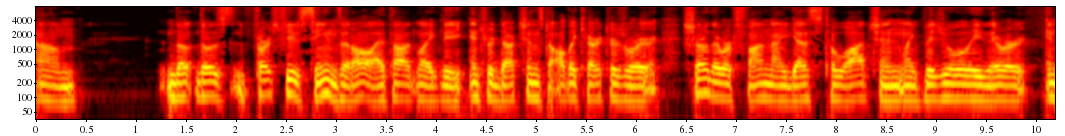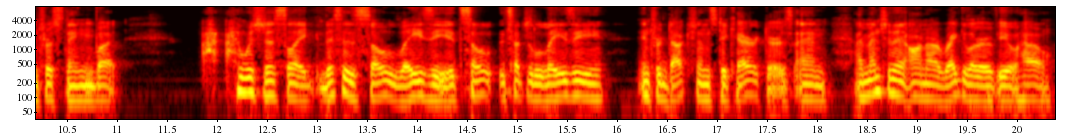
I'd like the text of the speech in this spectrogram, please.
um, th- those first few scenes at all. I thought like the introductions to all the characters were, sure, they were fun, I guess, to watch and like visually they were interesting, but I, I was just like, this is so lazy. It's so, it's such lazy introductions to characters. And I mentioned it on our regular review how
